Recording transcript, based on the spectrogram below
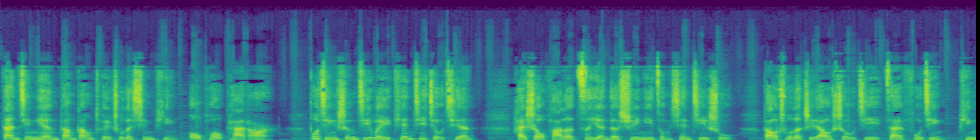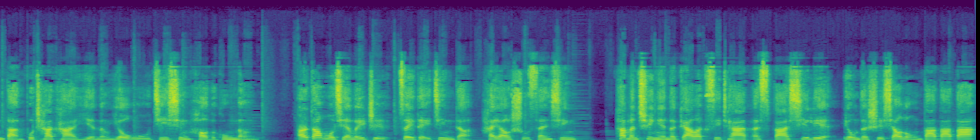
但今年刚刚推出的新品 OPPO Pad 二。不仅升级为天玑九千，还首发了自研的虚拟总线技术，搞出了只要手机在附近，平板不插卡也能有五 G 信号的功能。而到目前为止，最得劲的还要数三星，他们去年的 Galaxy Tab S 八系列用的是骁龙八八八，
